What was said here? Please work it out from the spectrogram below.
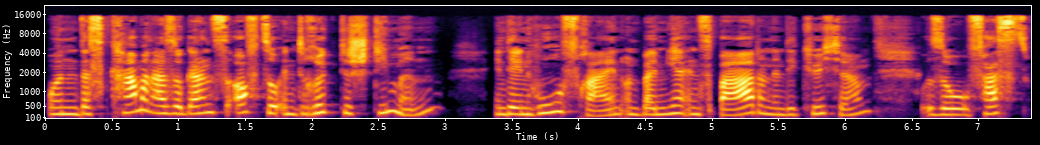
Und das kam man also ganz oft so entrückte Stimmen in den Hof rein und bei mir ins Bad und in die Küche, so fast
